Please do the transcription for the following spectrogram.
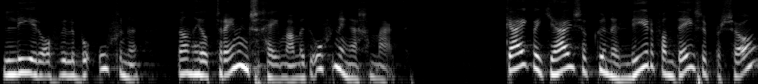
leren of willen beoefenen, wel een heel trainingsschema met oefeningen gemaakt. Kijk wat jij zou kunnen leren van deze persoon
